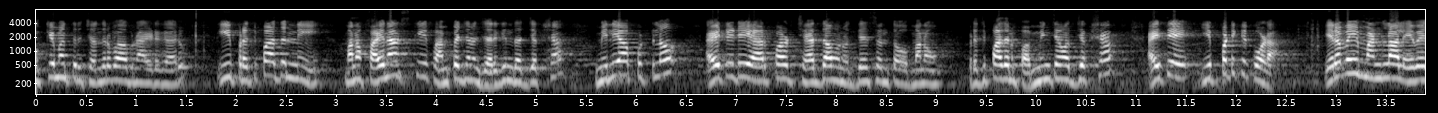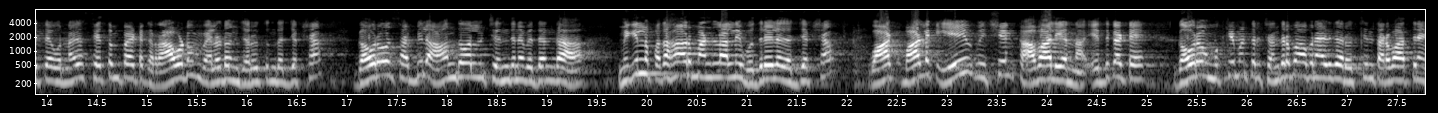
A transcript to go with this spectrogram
ముఖ్యమంత్రి చంద్రబాబు నాయుడు గారు ఈ ప్రతిపాదనని మన ఫైనాన్స్కి పంపించడం జరిగింది అధ్యక్ష. మిలియాపుట్లో ఐటీడీ ఏర్పాటు చేద్దామనే ఉద్దేశంతో మనం ప్రతిపాదన పంపించాం అధ్యక్ష. అయితే ఇప్పటికీ కూడా ఇరవై మండలాలు ఏవైతే ఉన్నాయో సీతంపేటకు రావడం వెళ్ళడం జరుగుతుంది అధ్యక్ష. గౌరవ సభ్యులు ఆందోళన చెందిన విధంగా మిగిలిన పదహారు మండలాల్ని వదిలేలేదు అధ్యక్ష. వా వాళ్ళకి ఏ విషయం కావాలి అన్న. ఎందుకంటే గౌరవ ముఖ్యమంత్రి చంద్రబాబు నాయుడు గారు వచ్చిన తర్వాతనే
